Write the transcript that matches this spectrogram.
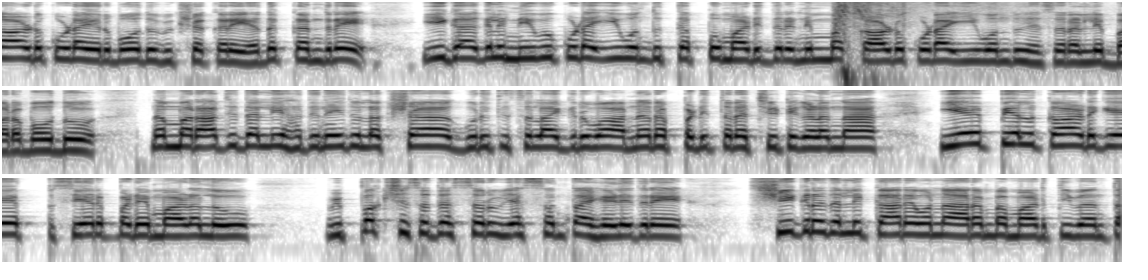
ಕಾರ್ಡು ಕೂಡ ಇರಬಹುದು ವೀಕ್ಷಕರೇ. ಎದಕ್ಕಂದ್ರೆ ಈಗಾಗಲೇ ನೀವು ಕೂಡ ಈ ಒಂದು ತಪ್ಪು ಮಾಡಿದರೆ ನಿಮ್ಮ ಕಾರ್ಡು ಕೂಡ ಈ ಒಂದು ಹೆಸರಲ್ಲಿ ಬರಬಹುದು. ನಮ್ಮ ರಾಜ್ಯದಲ್ಲಿ ಹದಿನೈದು ಲಕ್ಷ ಗುರುತಿಸಲಾಗಿರುವ ಅನರ್ಹ ಪಡಿತರ ಚೀಟಿಗಳನ್ನು ಎ ಪಿ ಎಲ್ ಕಾರ್ಡ್ಗೆ ಸೇರ್ಪಡೆ ಮಾಡಲು ವಿಪಕ್ಷ ಸದಸ್ಯರು ಎಸ್ ಅಂತ ಹೇಳಿದರೆ ಶೀಘ್ರದಲ್ಲಿ ಕಾರ್ಯವನ್ನು ಆರಂಭ ಮಾಡ್ತೀವಿ ಅಂತ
